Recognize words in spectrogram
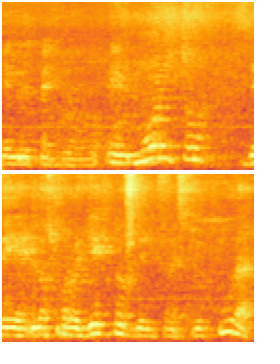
en el periodo. El monto de los proyectos de infraestructura,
